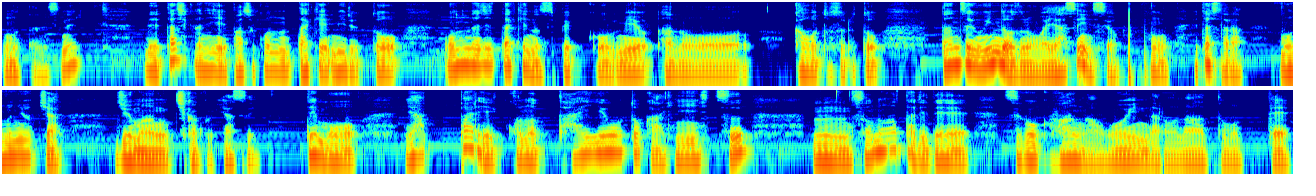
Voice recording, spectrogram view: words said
思ったんですね。で、確かにパソコンだけ見ると、同じだけのスペックを見よ、あのー、買おうとすると、断然 Windows の方が安いんですよ。もう、下手したら、ものによっちゃ10万近く安い。でも、やっぱりこの対応とか品質、うん、そのあたりですごくファンが多いんだろうなと思って、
